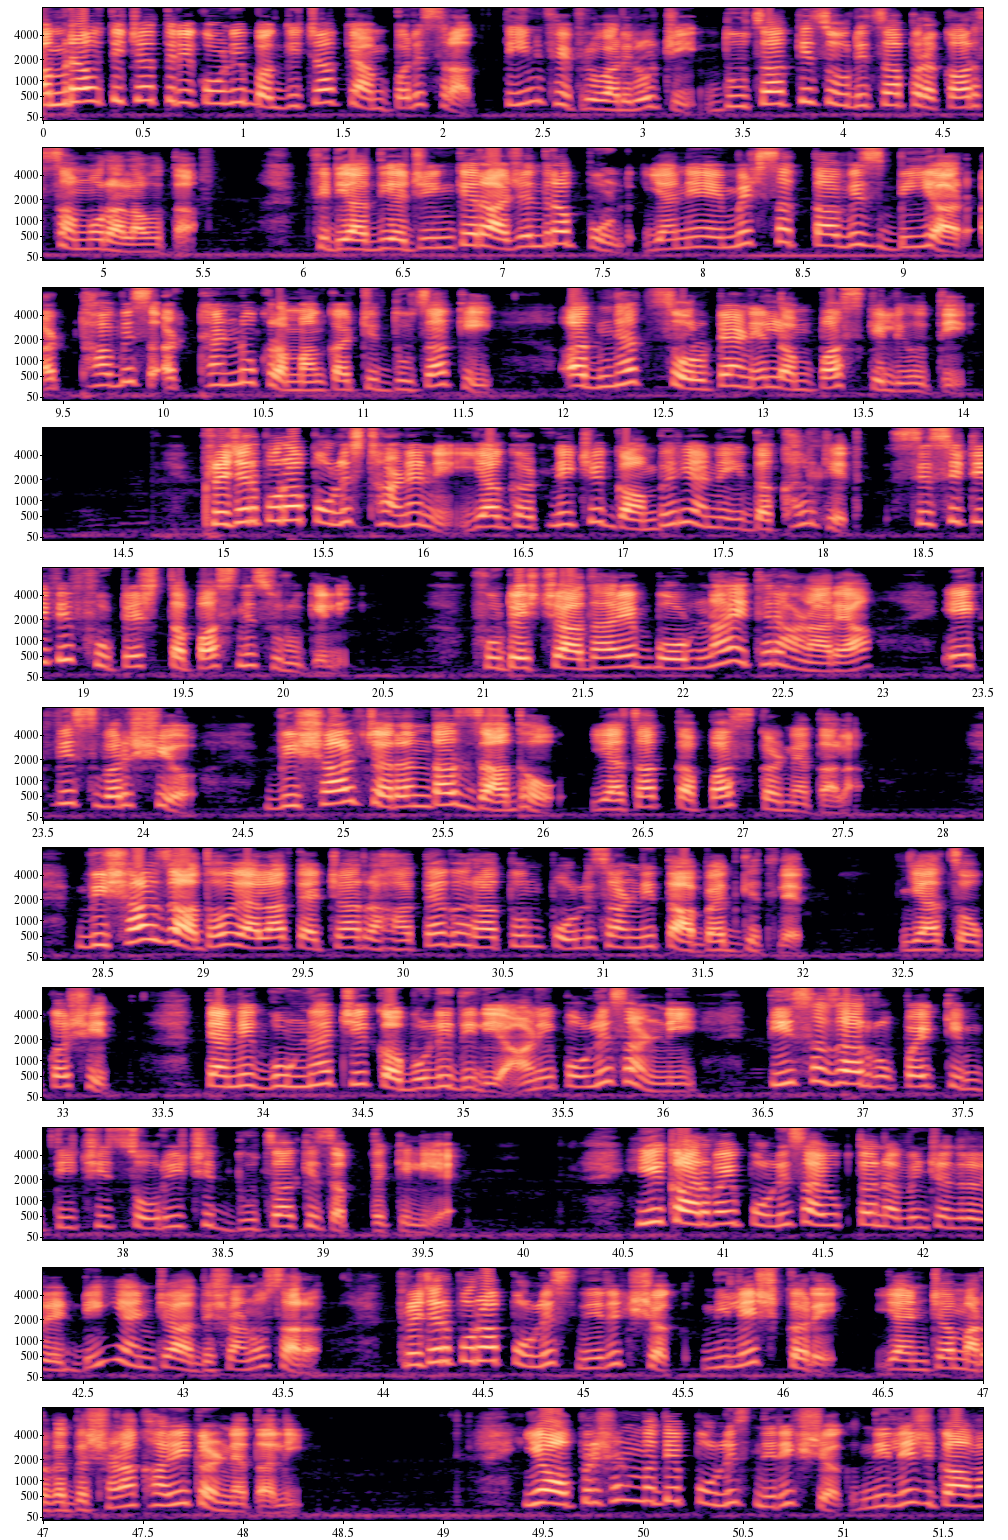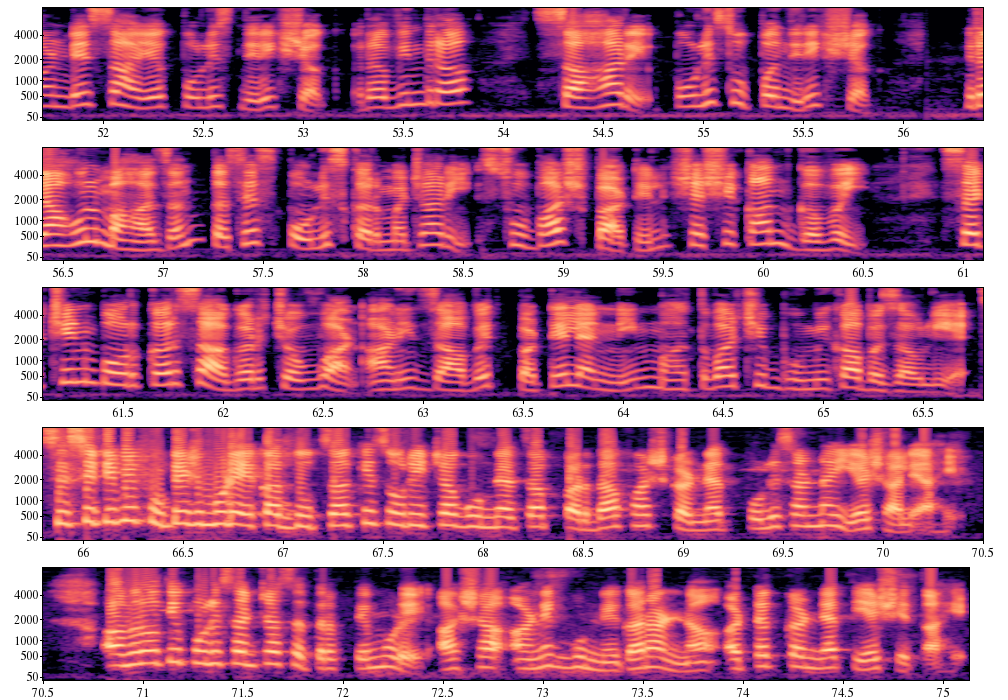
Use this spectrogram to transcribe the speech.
अमरावतीच्या त्रिकोणी बगीचा कॅम्प परिसरात तीन फेब्रुवारी रोजी दुचाकी चोरीचा प्रकार समोर आला होता. फिर्यादी अजिंक्य राजेंद्र पुंड यांनी एम एच सत्तावीस बी आर अठ्ठावीस अठ्ठ्याण्णव क्रमांकाची दुचाकी अज्ञात चोरट्याने लंपास केली होती. फ्रेजरपुरा पोलीस ठाण्याने या घटनेची गांभीर्याने दखल घेत सीसीटीव्ही फुटेज तपासणी सुरू केली. फुटेजच्या आधारे बोडणा येथे राहणाऱ्या एकवीस वर्षीय विशाल चरणदास जाधव याचा तपास करण्यात आला. विशाल जाधव याला त्याच्या राहत्या घरातून पोलिसांनी ताब्यात घेतलेत या चौकशीत त्यांनी गुन्ह्याची कबुली दिली आणि पोलिसांनी तीस हजार रुपये किमतीची चोरीची दुचाकी जप्त केली आहे. ही कारवाई पोलीस आयुक्त नवीनचंद्र रेड्डी यांच्या आदेशानुसार फ्रेजरपुरा पोलीस निरीक्षक निलेश करे यांच्या मार्गदर्शनाखाली करण्यात आली. या ऑपरेशनमध्ये पोलीस निरीक्षक निलेश गावंडे सहाय्यक पोलीस निरीक्षक रवींद्र सहारे पोलीस उपनिरीक्षक राहुल महाजन तसेच पोलीस कर्मचारी सुभाष पाटील शशिकांत गवई सचिन बोरकर सागर चव्हाण आणि जावेद पटेल यांनी महत्वाची भूमिका बजावली आहे. सीसीटीव्ही फुटेजमुळे एका दुचाकी चोरीच्या गुन्ह्याचा पर्दाफाश करण्यात पोलिसांना यश आले आहे. अमरावती पोलिसांच्या सतर्कतेमुळे अशा अनेक गुन्हेगारांना अटक करण्यात यश येत आहे.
